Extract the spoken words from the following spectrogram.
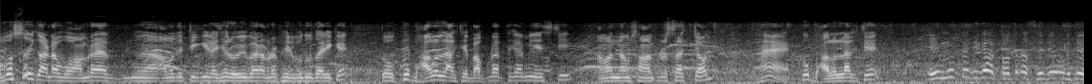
অবশ্যই কাটাবো। আমরা আমাদের টিকিট আছে রবিবার আমরা ফিরবো দু তারিখে। তো খুব ভালো লাগছে। বাঁকুড়ার থেকে আমি এসেছি। আমার নাম শ্যামাপ্রসাদ চন্দ। হ্যাঁ খুব ভালো লাগছে। এই মুহূর্তে দীঘা কতটা সেজে উঠেছে?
